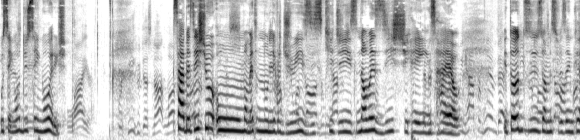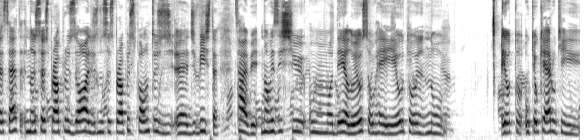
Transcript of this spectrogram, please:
o senhor dos senhores. Sabe, existe um momento no livro de Juízes que diz: não existe rei em Israel. E todos os homens fazem o que é certo nos seus próprios olhos, nos seus próprios pontos de, eh, de vista. Sabe, não existe um modelo. Eu sou o rei, eu tô no eu tô, o que eu quero que,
